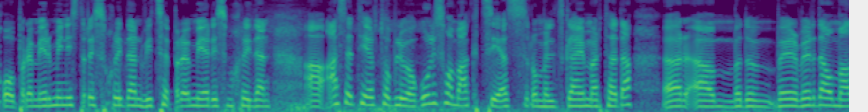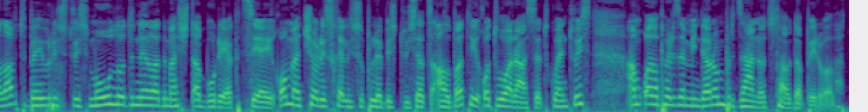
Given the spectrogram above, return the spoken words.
იყო პრემიერ-მინისტრის მხრიდან, ვიცე-პრემიერის მხრიდან, ასეთი ერთობლივ გულისხმობ აქციას, რომელიც გამართა და ვერ ვერ დავმალავთ, ბევრისთვის მოულოდნელად მასშტაბური აქცია იყო, მათ შორის ხელისუფლებისთვისაც ალბათ იყო თუ არა ასე თქვენთვის. ამ ყველაფერზე მინდა რომ ბრძანოთ თავდაპირველად.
